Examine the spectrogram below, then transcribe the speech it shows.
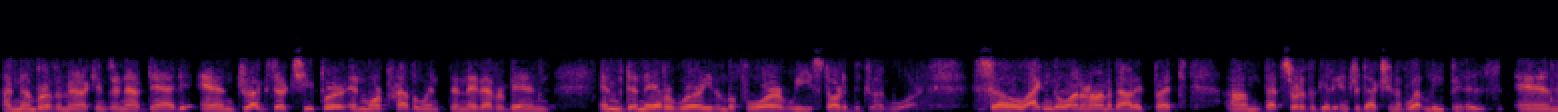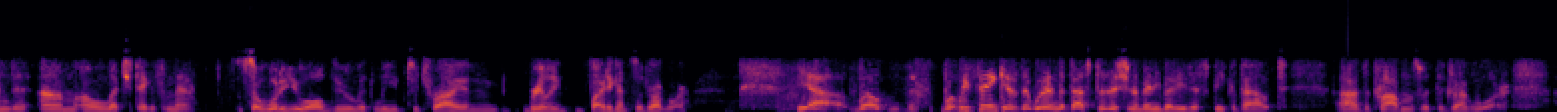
A number of Americans are now dead, and drugs are cheaper and more prevalent than they've ever been, and than they ever were even before we started the drug war. So I can go on and on about it, but um, that's sort of a good introduction of what LEAP is, and um, I'll let you take it from there. So, what do you all do with LEAP to try and really fight against the drug war? Yeah, well, what we think is that we're in the best position of anybody to speak about uh, the problems with the drug war.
